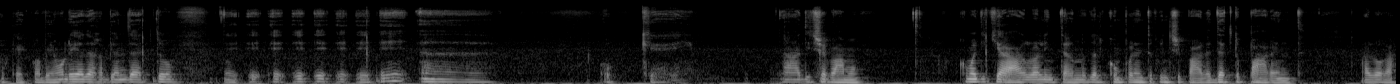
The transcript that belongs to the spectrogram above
Ok qua abbiamo l'header abbiamo detto. E, e, e, e, e, e, e uh, ok. Ah dicevamo come dichiararlo all'interno del componente principale detto parent. Allora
